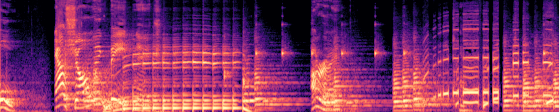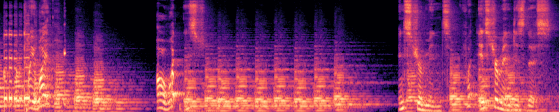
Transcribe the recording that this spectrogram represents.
Oh, now showing beatnik. All right. Wait, what? Oh, what instrument? What instrument is this?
